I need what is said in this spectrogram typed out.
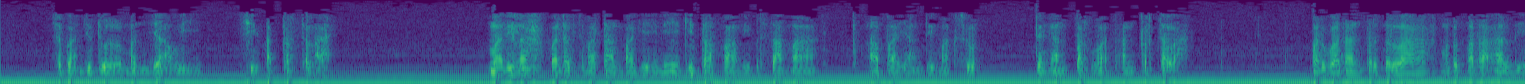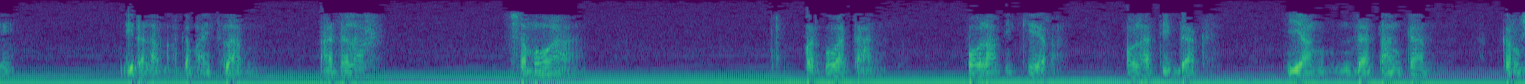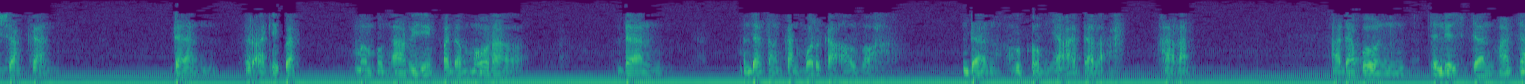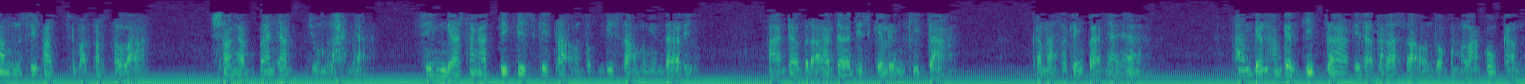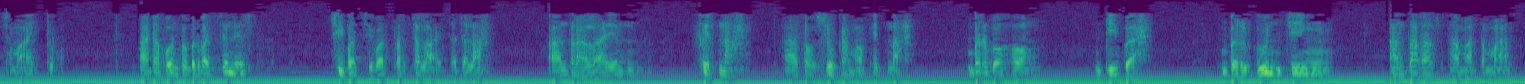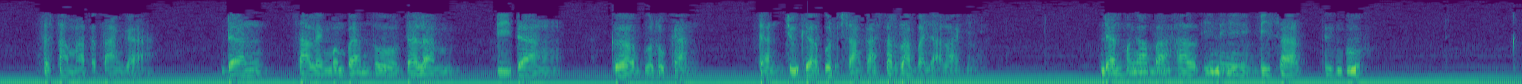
sebuah judul menjauhi sifat tercelah. Marilah pada kesempatan pagi ini kita pahami bersama apa yang dimaksud dengan perbuatan tercela. Perbuatan tercela menurut para ahli di dalam agama Islam adalah semua perbuatan, pola pikir, pola tindak yang mendatangkan kerusakan dan berakibat mempengaruhi pada moral dan mendatangkan murka Allah dan hukumnya adalah haram. Adapun jenis dan macam sifat-sifat tercela sangat banyak jumlahnya sehingga sangat tipis kita untuk bisa menghindari ada berada di sekeliling kita karena saking banyaknya hampir-hampir kita tidak terasa untuk melakukan semua itu. Adapun beberapa jenis sifat-sifat tercela itu adalah antara lain fitnah atau suka memfitnah, berbohong, gibah, berguncing antara sesama teman, sesama tetangga, dan saling membantu dalam bidang keburukan dan juga buruk sangka serta banyak lagi. Dan mengapa hal ini bisa tumbuh?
